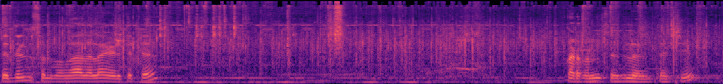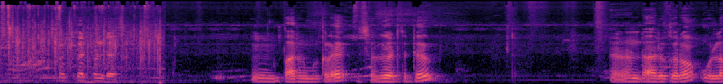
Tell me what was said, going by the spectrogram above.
செதில்னு சொல்லுவாங்க. அதெல்லாம் எடுத்துகிட்டு கடக்கணும் செதில் எடுத்தாச்சு. கட் பண்ணிட்டு. ம் பாருங்கள் மக்களே செதில் எடுத்துட்டு ரெண்டாக இருக்கிறோம். உள்ள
